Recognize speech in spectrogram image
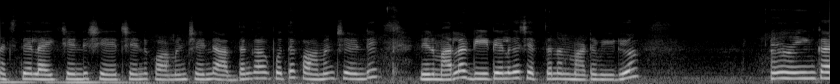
నచ్చితే లైక్ చేయండి షేర్ చేయండి కామెంట్ చేయండి. అర్థం కాకపోతే కామెంట్ చేయండి. నేను మరలా డీటెయిల్గా చెప్తాను అనమాట వీడియో. ఇంకా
